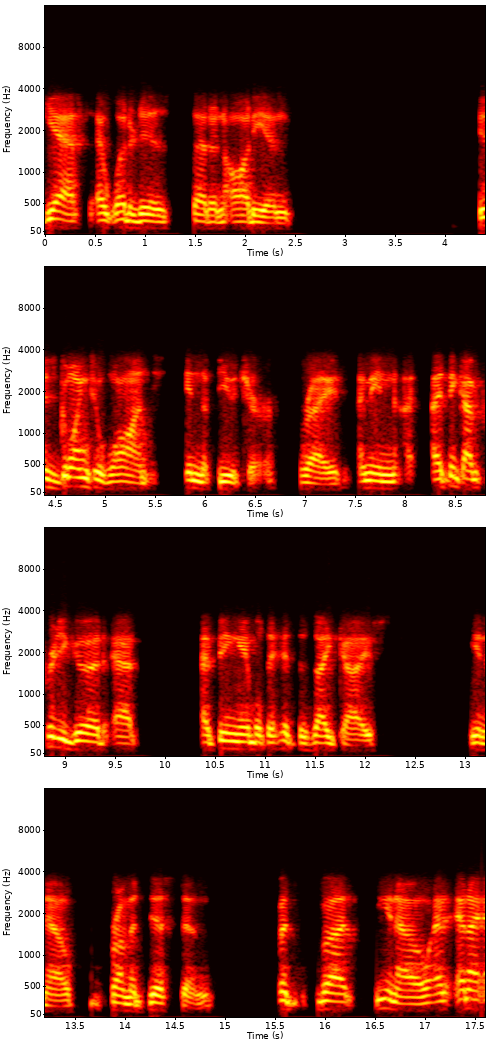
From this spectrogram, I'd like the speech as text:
guess at what it is that an audience is going to want in the future right? I mean, I, I think I'm pretty good at at being able to hit the zeitgeist, you know, from a distance. But but you know, and, and I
